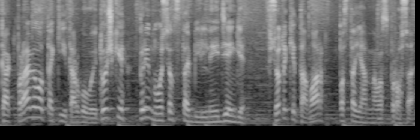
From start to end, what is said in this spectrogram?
Как правило, такие торговые точки приносят стабильные деньги. Все-таки товар постоянного спроса.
